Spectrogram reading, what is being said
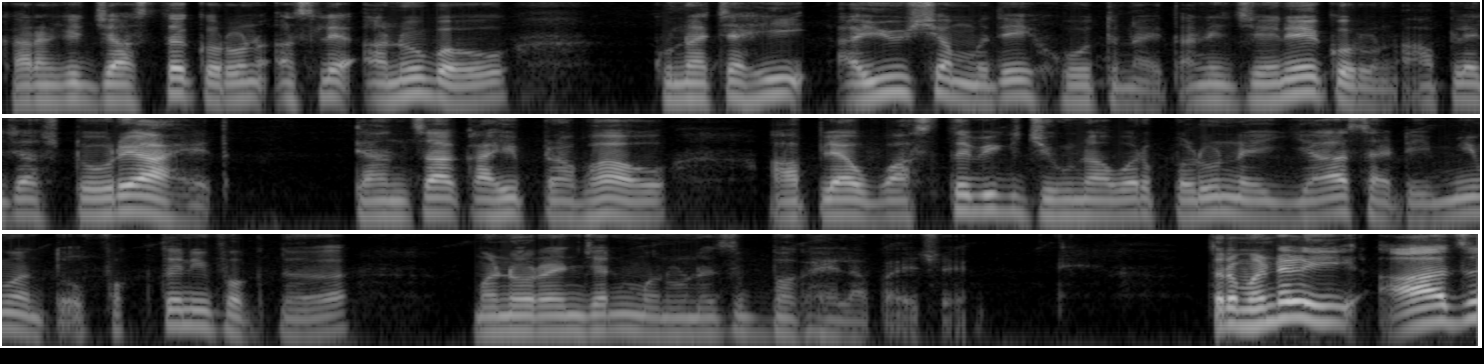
कारण की जास्त करून असले अनुभव कुणाच्याही आयुष्यामध्ये होत नाहीत आणि जेणेकरून आपल्या ज्या स्टोऱ्या आहेत त्यांचा काही प्रभाव आपल्या वास्तविक जीवनावर पडू नये यासाठी मी म्हणतो फक्त आणि फक्त मनोरंजन म्हणूनच बघायला पाहिजे. तर मंडळी आज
